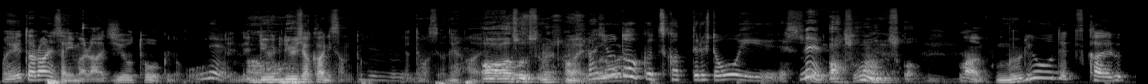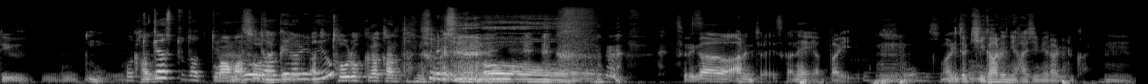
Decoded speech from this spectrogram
まあ、エータラーニさん今ラジオトークの方でね、ねあーリュリュウジャカーニさんとうんやってますよね。はい。ああ、そうですね。はいラジオトーク使ってる人多いですね。あ、そうなんですか。まあ、無料で使えるっていう。うんポッドキャストだってまあまあ無料で上そうだけど、げられるよ。あと登録が簡単だからああ。それがあるんじゃないですかね、やっぱり。うん。割と気軽に始められるから。うん。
